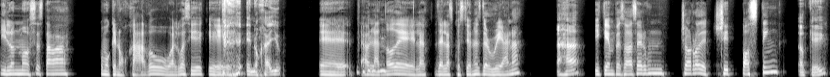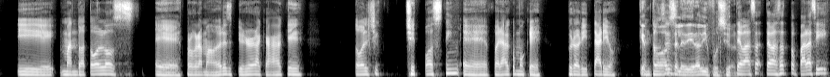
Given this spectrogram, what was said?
Elon Musk estaba como que enojado o algo así de que en Ohio. eh, hablando de, la- de las cuestiones de Rihanna Ajá, y que empezó a hacer un chorro de cheat posting ok. y mandó a todos los eh, programadores de Twitter acá que todo el cheat, cheat posting eh, fuera como que prioritario. Que todo Entonces, se le diera difusión. Te vas a, te vas a topar así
